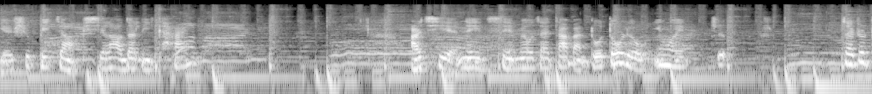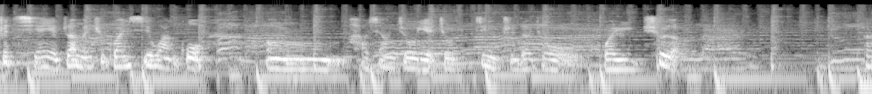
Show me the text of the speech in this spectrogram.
也是比较疲劳的离开，而且那一次也没有在大阪多逗留，因为这在这之前也专门去关西玩过，嗯，好像就也就径直的就回去了，呃，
